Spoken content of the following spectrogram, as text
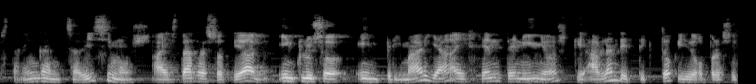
están enganchadísimos a esta red social. Incluso en primaria hay gente, niños, que hablan de TikTok y digo, pero si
